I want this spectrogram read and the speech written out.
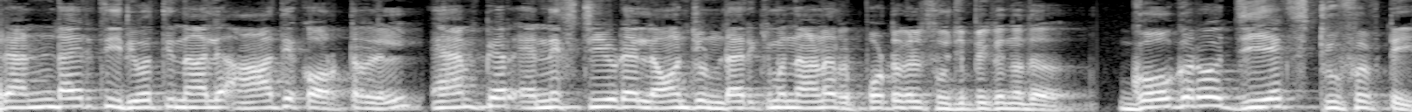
രണ്ടായിരത്തി ഇരുപത്തിനാല് ആദ്യ ക്വാർട്ടറിൽ ആംപിയർ എൻ എക്സ് ടിയുടെ ലോഞ്ച് ഉണ്ടായിരിക്കുമെന്നാണ് റിപ്പോർട്ടുകൾ സൂചിപ്പിക്കുന്നത്. Gogoro G X two fifty.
